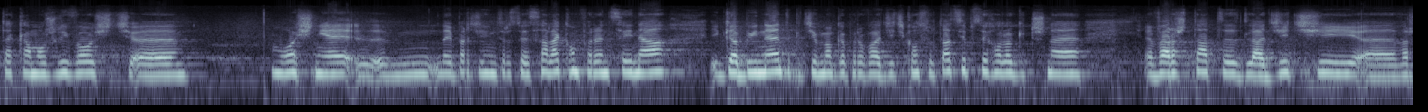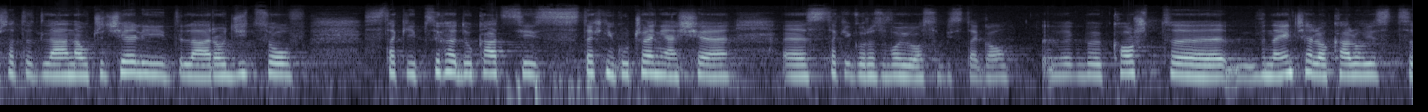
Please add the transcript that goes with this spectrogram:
taka możliwość Właśnie y, najbardziej mnie interesuje sala konferencyjna i gabinet, gdzie mogę prowadzić konsultacje psychologiczne, warsztaty dla dzieci, e, warsztaty dla nauczycieli, dla rodziców, z takiej psychoedukacji, z technik uczenia się, e, z takiego rozwoju osobistego. Jakby koszt e, wynajęcia lokalu jest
